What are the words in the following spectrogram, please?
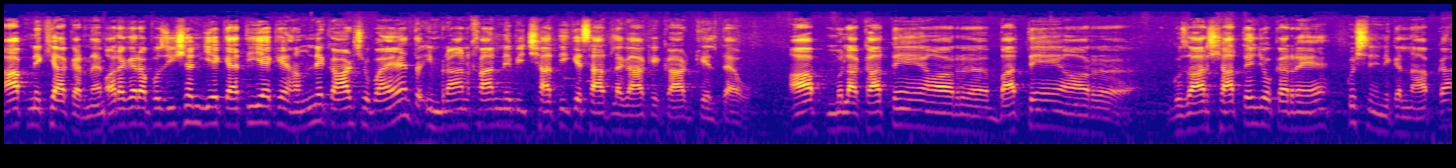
आपने क्या करना है। और अगर अपोजिशन ये कहती है कि हमने कार्ड छुपाए हैं तो इमरान खान ने भी छाती के साथ लगा के कार्ड खेलता है वो। आप मुलाकातें और बातें और गुजारशातें जो कर रहे हैं, कुछ नहीं निकलना आपका।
